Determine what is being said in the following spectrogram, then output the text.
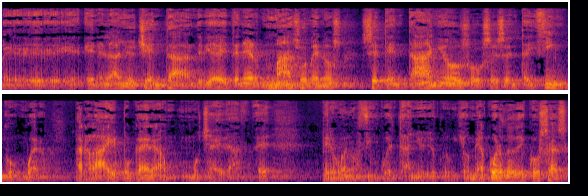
eh, en el año 80, debía de tener más o menos 70 años o 65. Bueno, para la época era mucha edad. ¿eh? Pero bueno, 50 años, yo creo. Yo me acuerdo de cosas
